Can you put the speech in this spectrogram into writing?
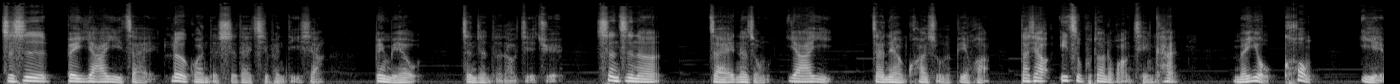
只是被压抑在乐观的时代气氛底下，并没有真正得到解决。甚至呢，在那种压抑，在那样快速的变化，大家要一直不断的往前看，没有空，也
